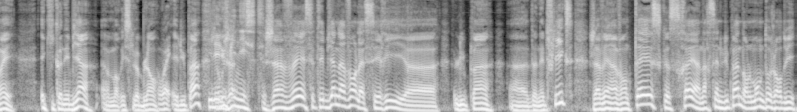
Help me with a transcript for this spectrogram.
Oui. Et qui connaît bien euh, Maurice Leblanc Ouais. et Lupin. Il est Donc, lupiniste. J'avais, c'était bien avant la série euh, Lupin euh, de Netflix, j'avais inventé ce que serait un Arsène Lupin dans le monde d'aujourd'hui.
